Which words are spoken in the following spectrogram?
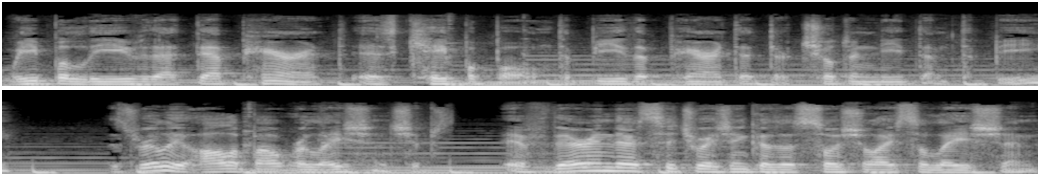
We believe that that parent is capable to be the parent that their children need them to be. It's really all about relationships. If they're in their situation because of social isolation,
